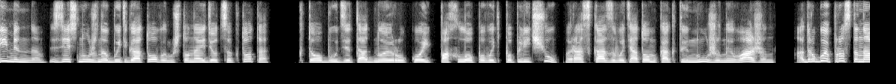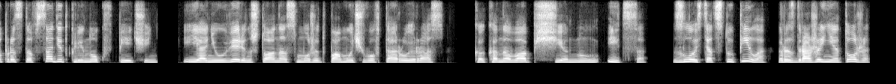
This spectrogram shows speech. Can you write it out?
Именно, здесь нужно быть готовым, что найдется кто-то, кто будет одной рукой похлопывать по плечу, рассказывать о том, как ты нужен и важен, а другой просто-напросто всадит клинок в печень. И я не уверен, что она сможет помочь во второй раз. Как она вообще, ну, ица. Злость отступила, раздражение тоже.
